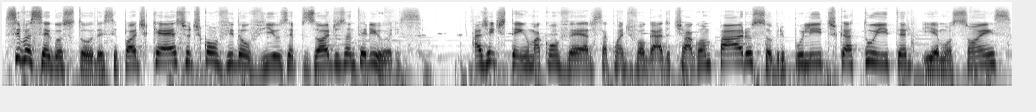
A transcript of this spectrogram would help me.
Se você gostou desse podcast, eu te convido a ouvir os episódios anteriores. A gente tem uma conversa com o advogado Tiago Amparo sobre política, Twitter e emoções.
